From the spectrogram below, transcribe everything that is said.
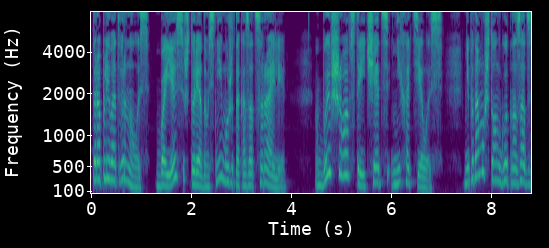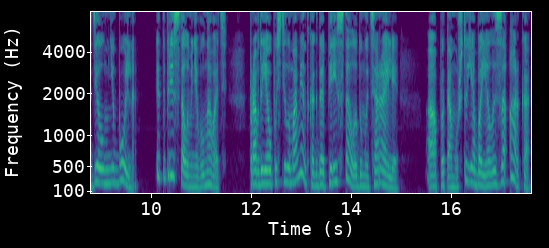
торопливо отвернулась, боясь, что рядом с ней может оказаться Райли. Бывшего встречать не хотелось. Не потому, что он год назад сделал мне больно. Это перестало меня волновать. Правда, я упустила момент, когда перестала думать о Райле, а потому что я боялась за Арка.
